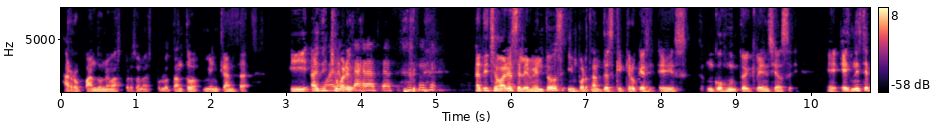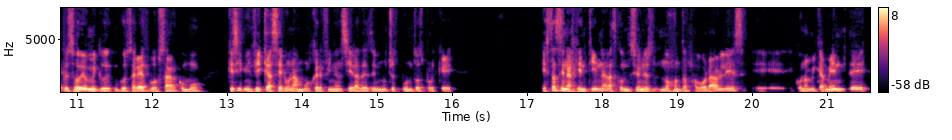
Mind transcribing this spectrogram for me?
arropando nuevas personas. Por lo tanto, me encanta. Y has dicho varios... Muchas gracias. has dicho varios elementos importantes que creo que es, un conjunto de creencias. Eh, en este episodio me gustaría esbozar como qué significa ser una mujer financiera desde muchos puntos, porque estás en Argentina, las condiciones no son tan favorables eh, económicamente,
